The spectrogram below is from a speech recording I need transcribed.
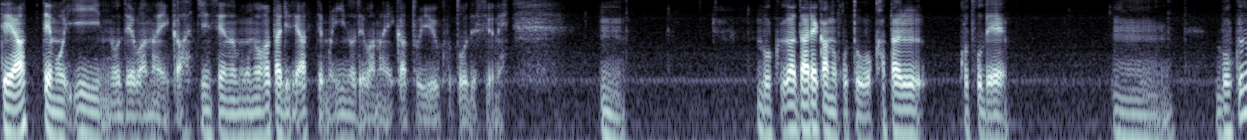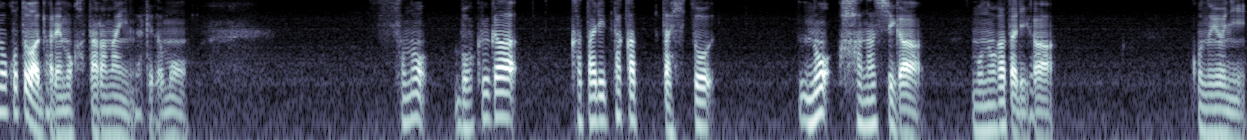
であってもいいのではないか人生の物語であってもいいのではないかということですよね。うん、僕が誰かのことを語ることでうん僕のことは誰も語らないんだけどもその僕が語りたかった人の話が物語がこの世に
